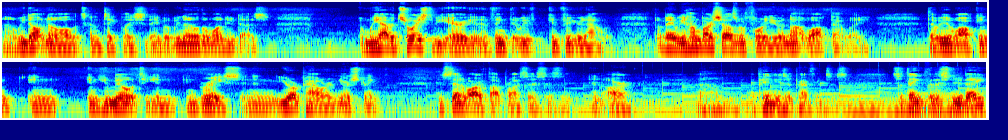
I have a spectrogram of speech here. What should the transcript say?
Uh, we don't know all that's going to take place today, but we know the one who does. And we have a choice to be arrogant and think that we can figure it out. But may we humble ourselves before you and not walk that way that we walk in in in humility and in grace and in your power and your strength instead of our thought processes and, and our um, opinions and preferences. So thank you for this new day.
